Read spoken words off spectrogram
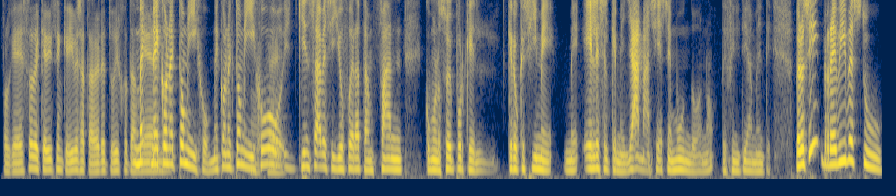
Porque eso de que dicen que vives a través de tu hijo Me, también. me conectó mi hijo, me conectó mi hijo. Ok. y Quién sabe si yo fuera tan fan como lo soy, porque el- creo que sí me, me- él es el que me llama hacia ese mundo, ¿no? Definitivamente. Pero sí, revives tu,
